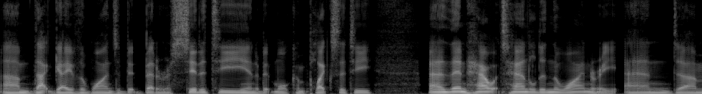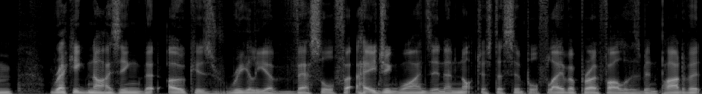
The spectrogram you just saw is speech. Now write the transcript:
Um, that gave the wines a bit better acidity and a bit more complexity. And then how it's handled in the winery, and um, recognizing that oak is really a vessel for aging wines in and not just a simple flavor profile that has been part of it.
